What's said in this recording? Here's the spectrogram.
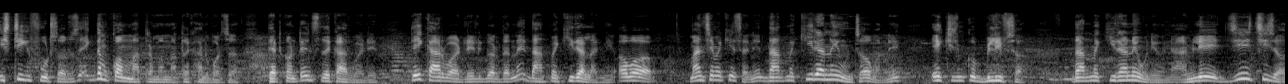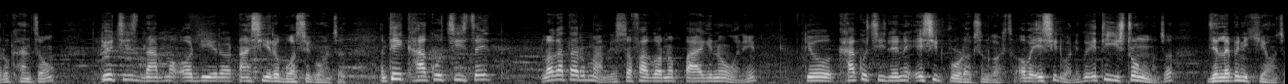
स्टिकी फुड्सहरू चाहिँ एकदम कम मात्रामा मात्र खानुपर्छ। द्याट कन्टेन्स द कार्बोहाइड्रेट त्यही कार्बोहाइड्रेटले गर्दा नै दाँतमा किरा लाग्ने। अब मान्छेमा के छ भने दाँतमा किरा नै हुन्छ भन्ने एक किसिमको बिलिफ छ। दाँतमा किरा नै हुने भने हामीले जे चिजहरू खान्छौँ त्यो चिज दाँतमा अड्डिएर टाँसिएर बसेको हुन्छ। अनि त्यही खाएको चिज चाहिँ लगातार रूपमा हामीले सफा गर्न पाएनौँ भने त्यो खाएको चिजले नै एसिड प्रोडक्सन गर्छ। अब एसिड भनेको यति स्ट्रङ हुन्छ जसलाई पनि खियाउँछ।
